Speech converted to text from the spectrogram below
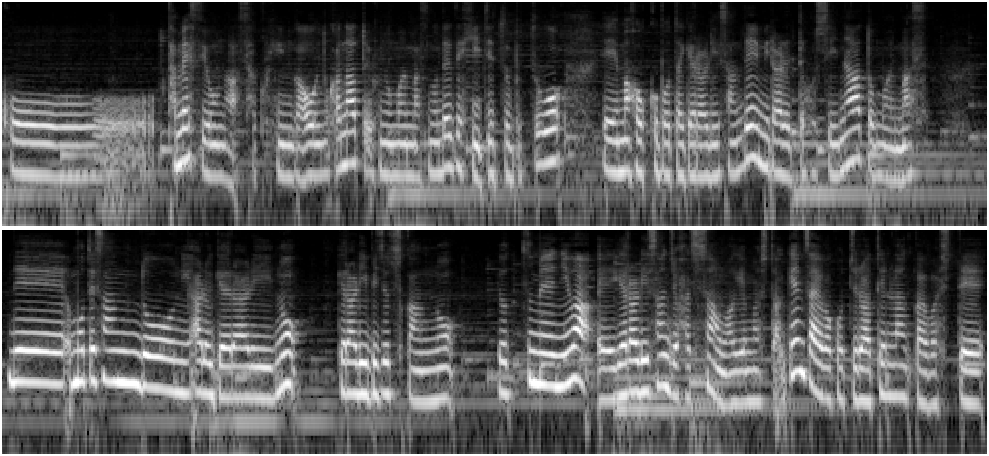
こう試すような作品が多いのかなというふうに思いますのでぜひ実物を、えー、マホクボタギャラリーさんで見られてほしいなと思います。で表参道にあるギャラリーのギャラリー美術館の4つ目には、えー、ギャラリー38さんを挙げました現在はこちら展覧会はして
